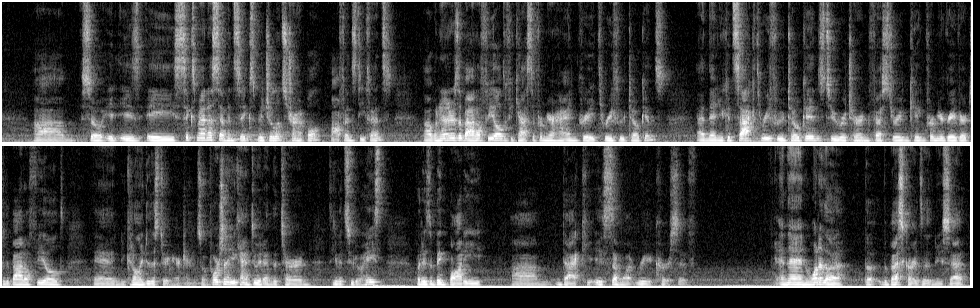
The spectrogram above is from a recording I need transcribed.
Um, so it is a 6 mana 7 6 Vigilance Trample, offense, defense. Uh, when it enters the battlefield, if you cast it from your hand, create 3 food tokens. And then you could sack 3 food tokens to return Feasting King from your graveyard to the battlefield. And you can only do this during your turn. So unfortunately, you can't do it end the turn to give it pseudo haste, but it's a big body um, that is somewhat recursive. And then one of the, the, the best cards of the new set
